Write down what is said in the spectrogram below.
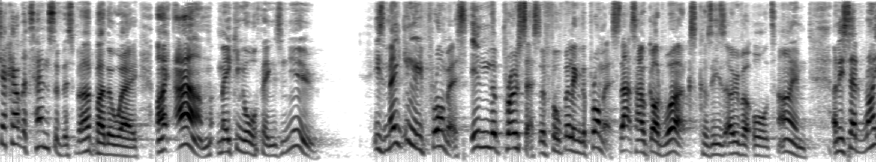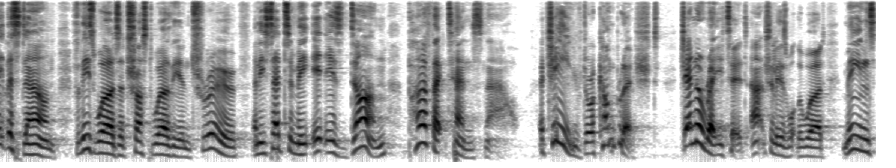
Check out the tense of this verb, by the way. I am making all things new. He's making a promise in the process of fulfilling the promise. That's how God works, because He's over all time. And He said, Write this down, for these words are trustworthy and true. And He said to me, It is done, perfect tense now, achieved or accomplished, generated, actually, is what the word means.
